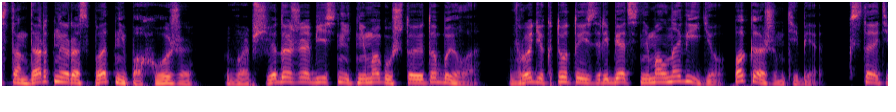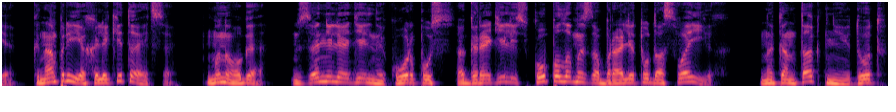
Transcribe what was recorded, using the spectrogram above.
стандартный распад не похоже. Вообще даже объяснить не могу, что это было. Вроде кто-то из ребят снимал на видео, покажем тебе. Кстати, к нам приехали китайцы. Много. Заняли отдельный корпус, огородились куполом и забрали туда своих. На контакт не идут,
